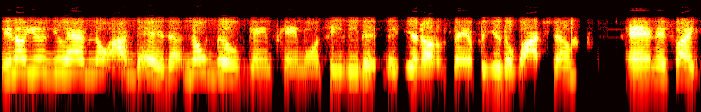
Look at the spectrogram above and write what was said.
You know, you you have no idea. No Bills games came on TV that, that you know what I'm saying for you to watch them, and it's like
